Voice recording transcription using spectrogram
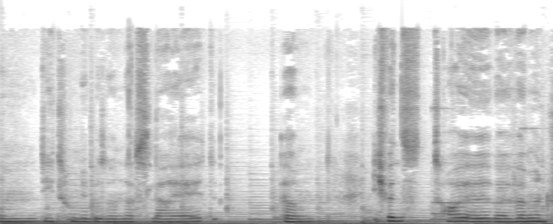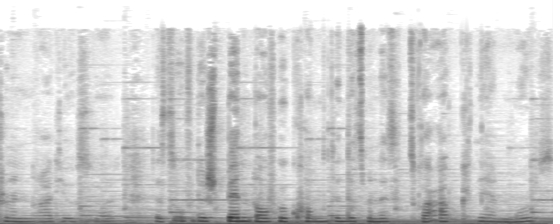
Ähm, die tun mir besonders leid. Ähm, ich finde es toll, weil wenn man schon in den Radios hört, dass so viele Spenden aufgekommen sind, dass man das jetzt sogar abklären muss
